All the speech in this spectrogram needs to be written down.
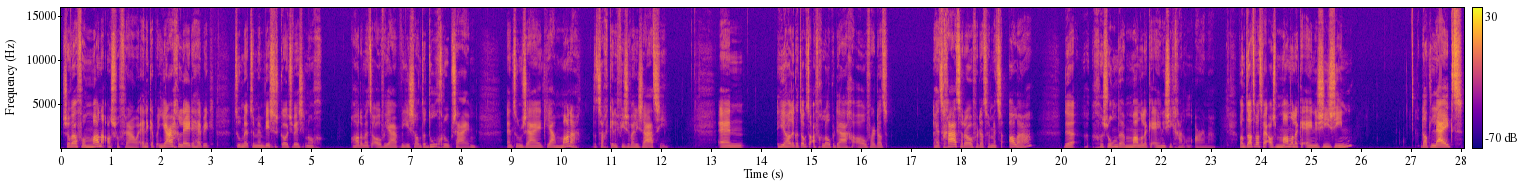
Zowel voor mannen als voor vrouwen. En ik heb een jaar geleden heb ik, toen met mijn business coach, weet ik nog, hadden we het over, ja, wie zal de doelgroep zijn? En toen zei ik, ja, mannen. Dat zag ik in de visualisatie. En hier had ik het ook de afgelopen dagen over. Dat het gaat erover dat we met z'n allen de gezonde mannelijke energie gaan omarmen. Want dat wat wij als mannelijke energie zien, dat lijkt,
